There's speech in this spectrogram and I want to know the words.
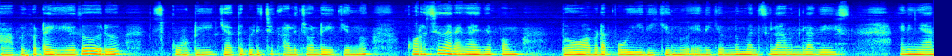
ഹാപ്പിക്കുട്ട ഏതോ ഒരു സ്കൂട്ടിക്കകത്ത് പിടിച്ച് കളിച്ചുകൊണ്ടിരിക്കുന്നു കുറച്ച് നേരം കഴിഞ്ഞപ്പം ദോ അവിടെ പോയി ഇരിക്കുന്നു. എനിക്കൊന്നും മനസ്സിലാവുന്നില്ല ഗെയ്സ് ഇനി ഞാൻ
